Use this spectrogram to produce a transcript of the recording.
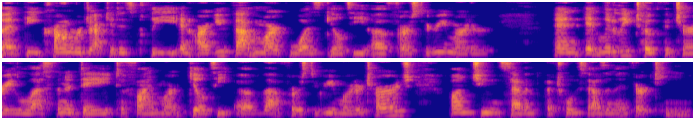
but the Crown rejected his plea and argued that Mark was guilty of first degree murder. And it literally took the jury less than a day to find Mark guilty of that first degree murder charge on June 7th of 2013.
